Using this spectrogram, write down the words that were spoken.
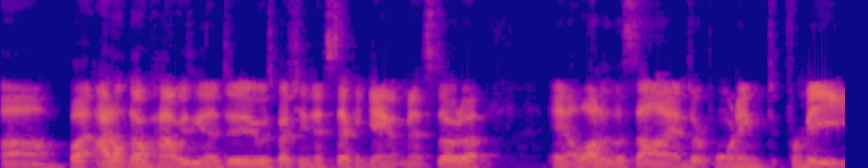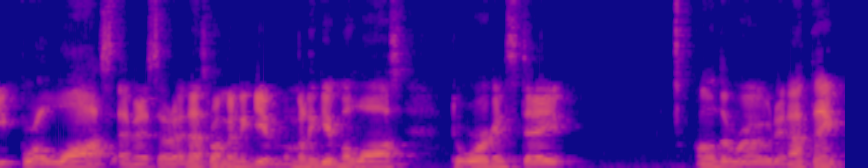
Um, but I don't know how he's going to do, especially in his second game at Minnesota. And a lot of the signs are pointing to, for me for a loss at Minnesota, and that's what I'm going to give him. I'm going to give him a loss to Oregon State on the road. And I think,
